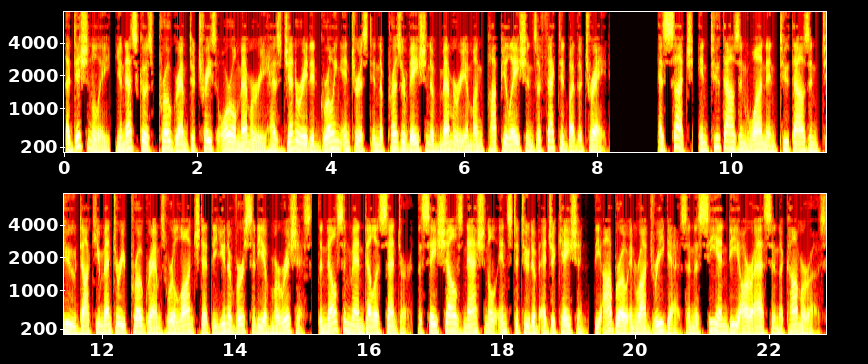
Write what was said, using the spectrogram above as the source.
Additionally, UNESCO's program to trace oral memory has generated growing interest in the preservation of memory among populations affected by the trade. As such, in 2001 and 2002 documentary programs were launched at the University of Mauritius, the Nelson Mandela Center, the Seychelles National Institute of Education, the ABRO in Rodrigues and the CNDRS in the Comoros.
